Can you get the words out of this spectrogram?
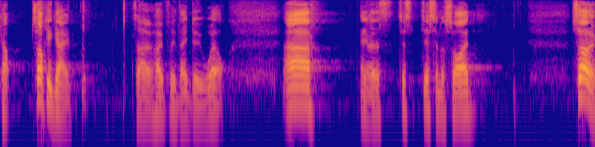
cup soccer game. So hopefully they do well. Uh, anyway, that's just, just an aside. So,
